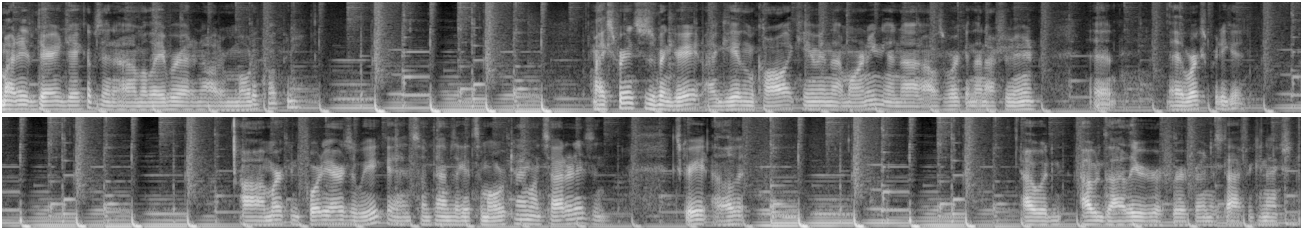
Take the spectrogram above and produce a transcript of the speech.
My name is Darian Jacobs and I'm a laborer at an automotive company. My experiences have been great. I gave them a call, I came in that morning and uh, I was working that afternoon and it works pretty good. Uh, I'm working 40 hours a week and sometimes I get some overtime on Saturdays and it's great, I love it. I would, I would gladly refer a friend to Staffing Connection.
